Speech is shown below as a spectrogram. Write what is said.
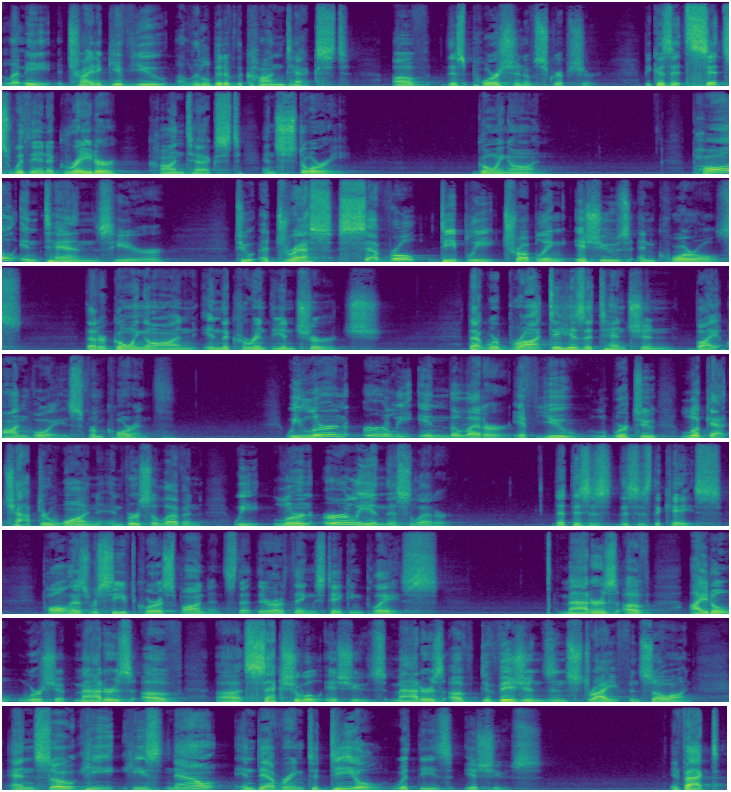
Let me try to give you a little bit of the context of this portion of Scripture because it sits within a greater context and story going on. Paul intends here to address several deeply troubling issues and quarrels that are going on in the Corinthian church that were brought to his attention by envoys from Corinth. We learn early in the letter, if you were to look at chapter 1 and verse 11, we learn early in this letter that this is, this is the case. Paul has received correspondence that there are things taking place, matters of idol worship, matters of uh, sexual issues, matters of divisions and strife, and so on. And so he, he's now endeavoring to deal with these issues. In fact,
